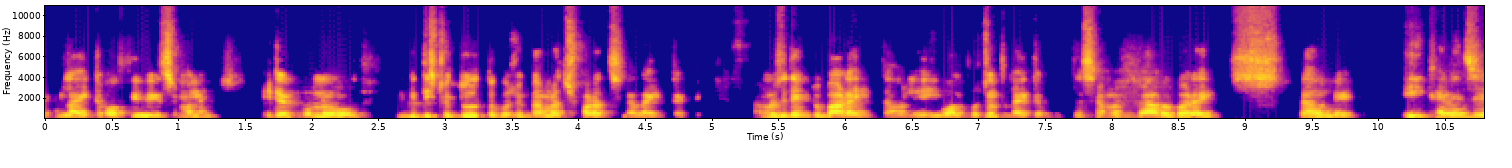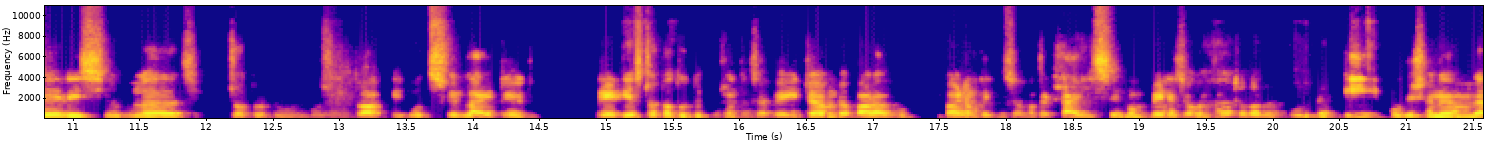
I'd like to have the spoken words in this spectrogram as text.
এখন লাইটটা অফ হয়ে গেছে মানে এটার কোনো নির্দিষ্ট দূরত্ব পর্যন্ত আমরা ছড়াচ্ছি না লাইটটাকে আমরা যদি একটু বাড়াই, তাহলে এই ওয়াল পর্যন্ত লাইটটা পড়তেছে, আমরা যদি আরও বাড়াই, তাহলে এইখানে যে রেশিও গুলা যত দূর পর্যন্ত এগোচ্ছে লাইটের রেডিয়াসটা তত দূর পর্যন্ত যাবে। এটা আমরা বাড়াবো। বাড়িয়ে দেখেছি আমাদের টাইলস এবং বেডে যখন হালকা ভাবে পড়বে, এই পজিশনে আমরা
